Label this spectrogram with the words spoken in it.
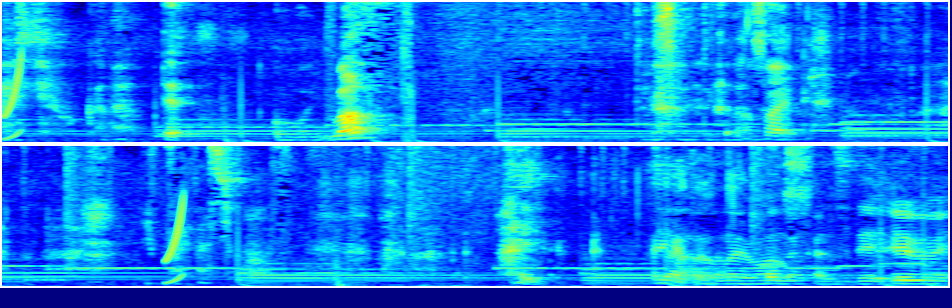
出しようかなって思います。出しちゃってください。いっぱい出します。はい。ありがとうございます。こんな感じで AV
